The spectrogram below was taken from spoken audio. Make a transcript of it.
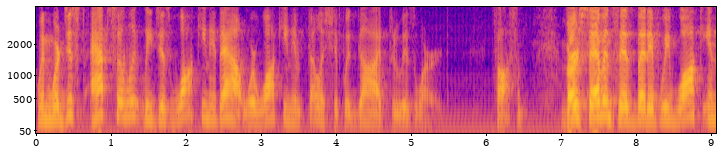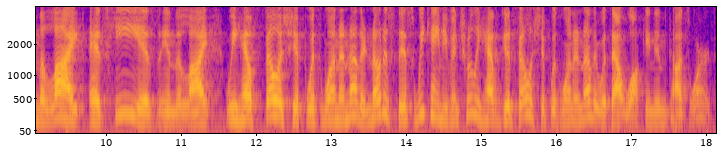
when we're just absolutely just walking it out, we're walking in fellowship with God through His Word. It's awesome. Verse 7 says, But if we walk in the light as He is in the light, we have fellowship with one another. Notice this, we can't even truly have good fellowship with one another without walking in God's Word.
